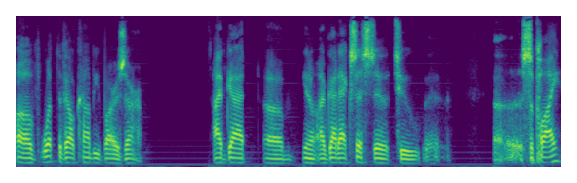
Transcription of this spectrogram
of what the Valcambi bars are. I've got, um, you know, I've got access to to uh, uh, supply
